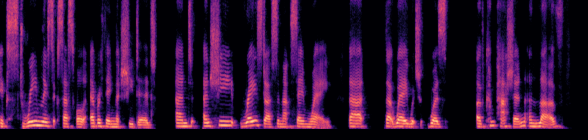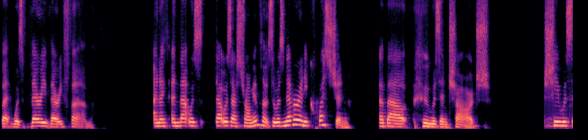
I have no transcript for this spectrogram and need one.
extremely successful everything that she did, and and she raised us in that same way. That that way, which was of compassion and love, but was very, very firm. And I and that was that was our strong influence. There was never any question about who was in charge. She was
